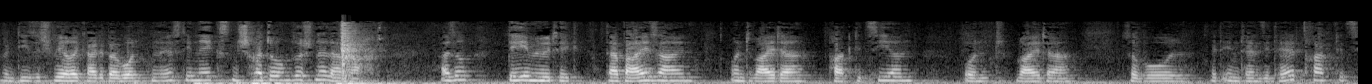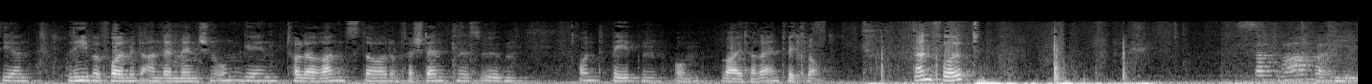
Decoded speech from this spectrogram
wenn diese Schwierigkeit überwunden ist, die nächsten Schritte umso schneller macht. Also demütig dabei sein und weiter praktizieren und weiter sowohl mit Intensität praktizieren, liebevoll mit anderen Menschen umgehen, Toleranz dort und Verständnis üben und beten um weitere Entwicklung. Dann folgt Sattvapati.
